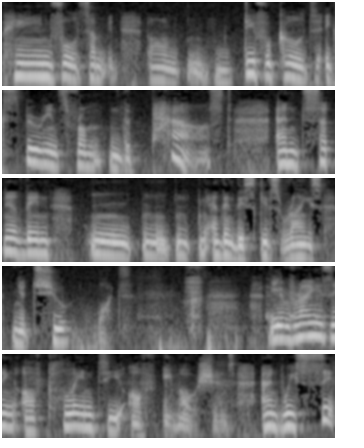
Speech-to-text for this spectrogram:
painful, some um, difficult experience from the past, and suddenly then, Mm, mm, mm, and then this gives rise to what? the arising of plenty of emotions, and we sit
